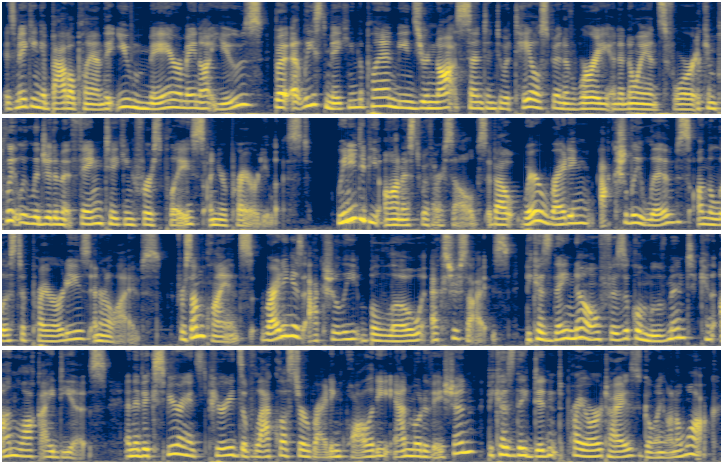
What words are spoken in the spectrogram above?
It's making a battle plan that you may or may not use, but at least making the plan means you're not sent into a tailspin of worry and annoyance for a completely legitimate thing taking first place on your priority list. We need to be honest with ourselves about where writing actually lives on the list of priorities in our lives. For some clients, writing is actually below exercise because they know physical movement can unlock ideas, and they've experienced periods of lackluster writing quality and motivation because they didn't prioritize going on a walk.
